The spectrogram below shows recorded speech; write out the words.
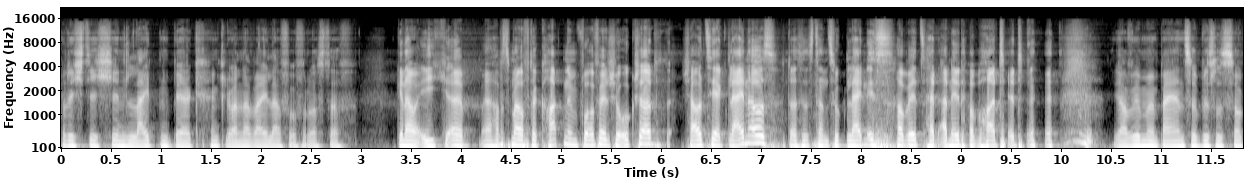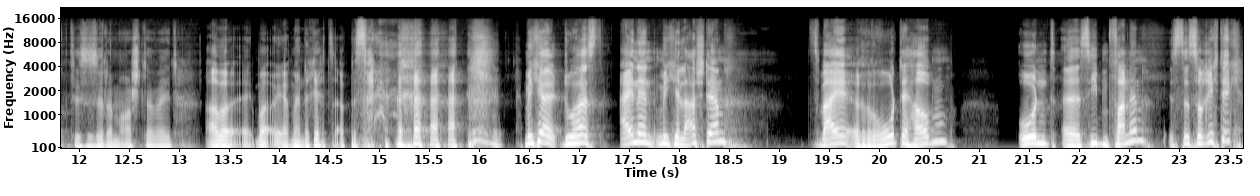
richtig in Leitenberg, ein kleiner Weiler vor Frostorf. Genau, ich äh, habe es mal auf der Karte im Vorfeld schon angeschaut. Schaut sehr klein aus, dass es dann so klein ist, habe ich jetzt halt auch nicht erwartet. ja, wie man in Bayern so ein bisschen sagt, das ist ja halt am Arsch der Welt. Aber äh, ja, man riecht es ein bisschen. Michael, du hast einen Michelin-Stern, zwei rote Hauben und äh, sieben Pfannen. Ist das so richtig?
